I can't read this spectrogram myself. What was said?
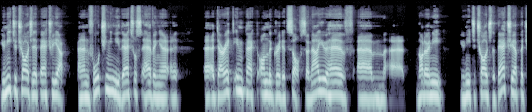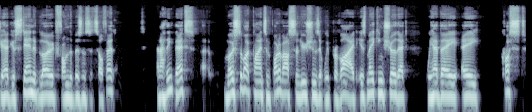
you need to charge that battery up. And unfortunately, that's also having a, a, a direct impact on the grid itself. So now you have um, uh, not only you need to charge the battery up, but you have your standard load from the business itself. And I think that's uh, most of our clients and part of our solutions that we provide is making sure that we have a, a cost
